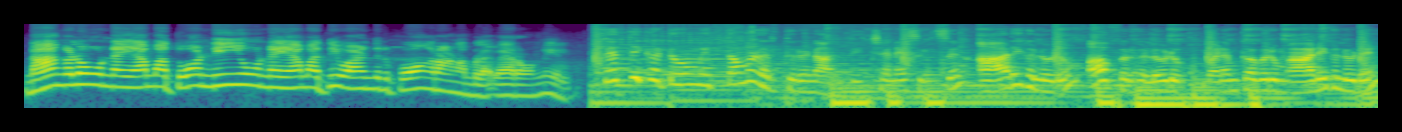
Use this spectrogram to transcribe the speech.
நாங்களும் உன்னை ஏமாத்துவோம் நீயும் உன்னை ஏமாத்தி வாழ்ந்துட்டு போங்கிறான் நம்மள. வேற ஒன்றும் இல்லை. தெத்திக்கட்டும் இத்தமிழர் திருநாள். தி சென்னை சில்சன் ஆடைகளோடும் ஆஃபர்களோடும் மனம் கவரும் ஆடைகளுடன்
